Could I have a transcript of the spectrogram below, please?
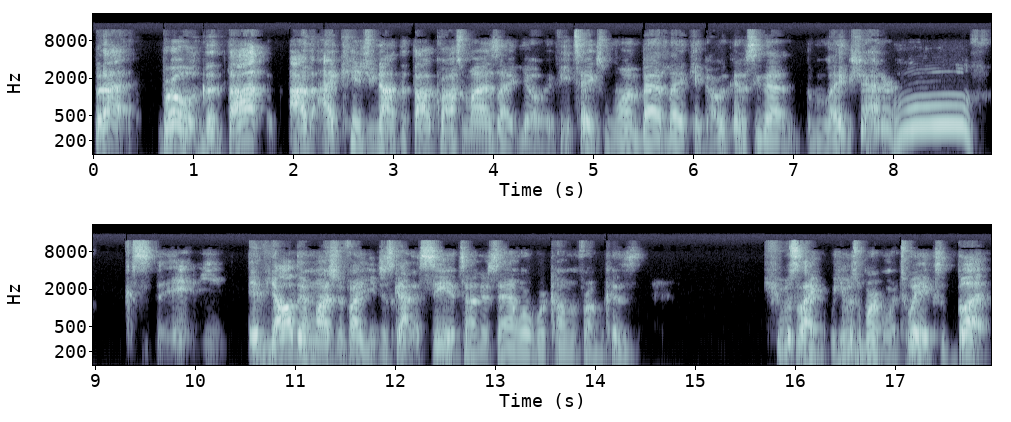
But I, bro, the thought, I, I kid you not, the thought crossed my mind is like, yo, if he takes one bad leg kick, are we going to see that leg shatter? Ooh. it- if y'all didn't watch the fight, you just got to see it to understand where we're coming from. Because he was like, he was working with twigs, but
